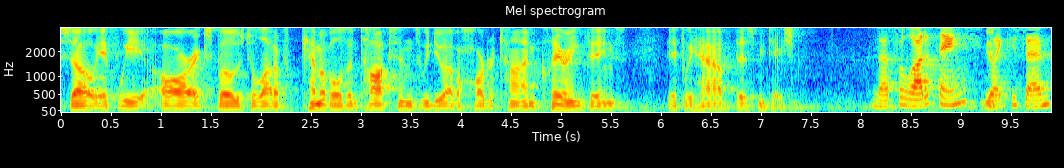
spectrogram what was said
So if we are exposed to a lot of chemicals and toxins, we do have a harder time clearing things if we have this mutation. That's a lot of things, yep. like you said.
